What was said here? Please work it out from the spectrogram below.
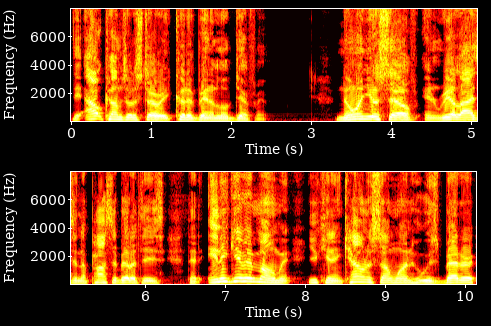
the outcomes of the story could have been a little different. Knowing yourself and realizing the possibilities that any given moment you can encounter someone who is better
